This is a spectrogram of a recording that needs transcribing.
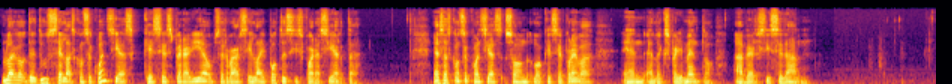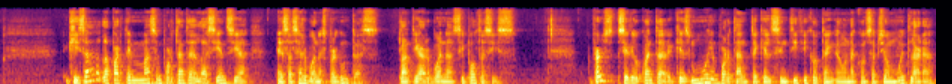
Luego deduce las consecuencias que se esperaría observar si la hipótesis fuera cierta. Esas consecuencias son lo que se prueba en el experimento, a ver si se dan. Quizá la parte más importante de la ciencia es hacer buenas preguntas, plantear buenas hipótesis. Peirce se dio cuenta que es muy importante que el científico tenga una concepción muy clara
